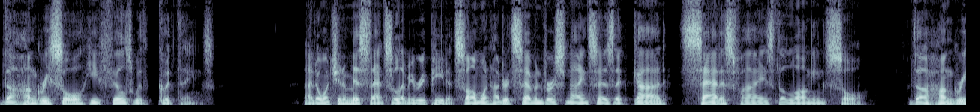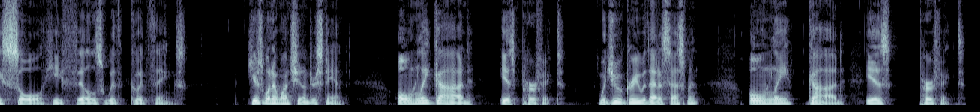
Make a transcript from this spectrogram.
The hungry soul he fills with good things. I don't want you to miss that, so let me repeat it. Psalm 107, verse 9 says that God satisfies the longing soul. The hungry soul he fills with good things. Here's what I want you to understand only God is perfect. Would you agree with that assessment? Only God is perfect.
